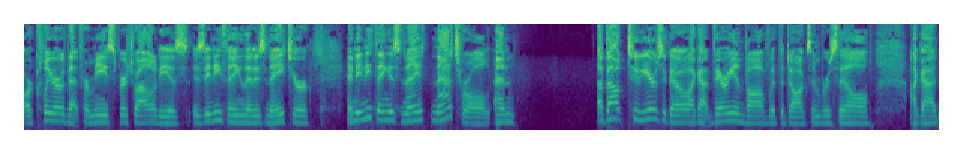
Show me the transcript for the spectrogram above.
are clear that for me spirituality is is anything that is nature and anything is na- natural. And about two years ago, I got very involved with the dogs in Brazil. I got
